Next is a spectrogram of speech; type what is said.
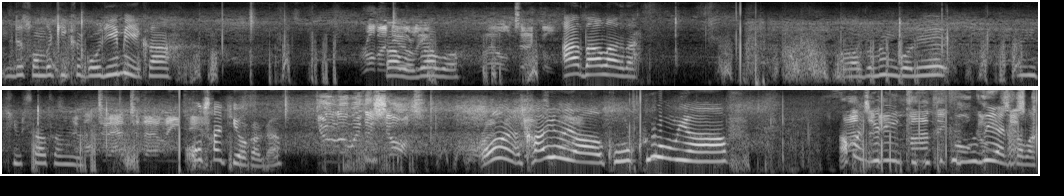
Bir de son dakika gol yemeyek ha. Bravo bravo. Arda al Arda. Arda'nın golü kimse atamıyor. Lead. Offside yok aga. Oğlum kayıyor ya. Korkuyorum ya. Ama yine iki, iki kırmızı This bak.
